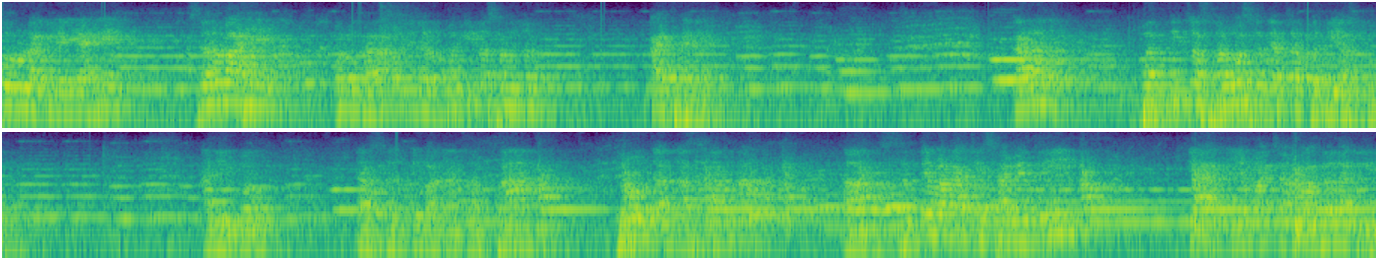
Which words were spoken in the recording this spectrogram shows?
करू लागलेली आहे. सर्व आहे पण घरामध्ये जर पती नसेल तर काय फायदा कारण पत्नीचा सर्वस्व त्याचा पती असतो. सत्यवानाचा प्राण घेऊन जात असताना अ, सत्यवानाची सावित्री त्या यमाच्या माग लागली.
